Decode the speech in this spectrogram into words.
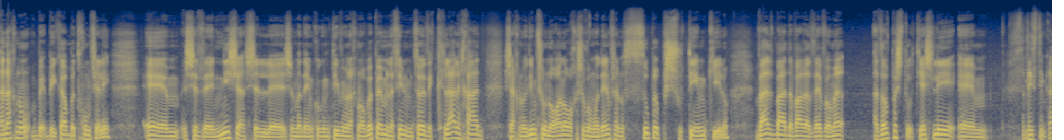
אנחנו, בעיקר בתחום שלי, אה, שזה נישה של, של מדעים קוגניטיביים, אנחנו הרבה פעמים מנסים למצוא איזה כלל אחד שאנחנו יודעים שהוא נורא נורא חשוב, המודלים שלנו סופר פשוטים כאילו, ואז בא הדבר הזה ואומר, עזוב פשטות, יש לי... סטטיסטיקה?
